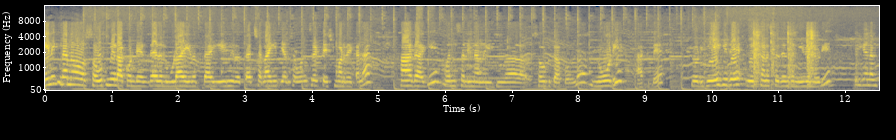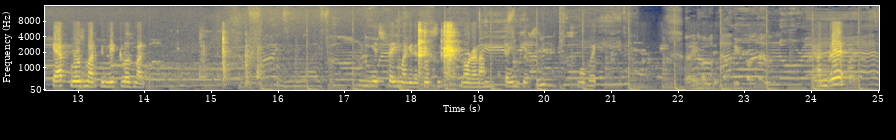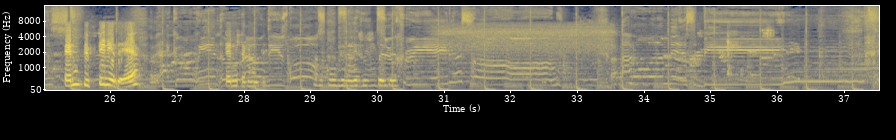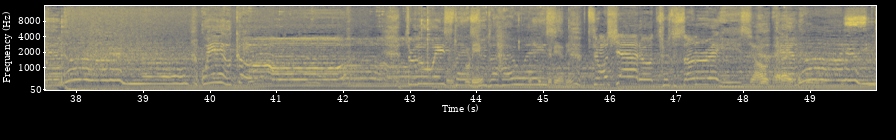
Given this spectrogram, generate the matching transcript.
ಏನಕ್ಕೆ ನಾನು ಸೌತ್ ಮೇಲೆ ಹಾಕೊಂಡೆ ಅಂದ್ರೆ ಅದ್ರಲ್ಲಿ ಹುಳ ಇರುತ್ತಾ ಏನಿರುತ್ತಾ ಚೆನ್ನಾಗಿದೆಯಾ ಅಂತ ಒಂದ್ಸಲ ಟೆಸ್ಟ್ ಮಾಡ್ಬೇಕಲ್ಲ? ಹಾಗಾಗಿ ಒಂದ್ಸಲಿ ನಾನು ಇದನ್ನ ಸೌಟ್ಗೆ ಹಾಕೊಂಡು ನೋಡಿ, ಹಾಕಿದೆ. ನೋಡಿ ಹೇಗಿದೆ ಹೇಗೆ ಕಾಣಿಸ್ತದೆ ಅಂತ ನೀವೇ ನೋಡಿ. ಈಗ ನಾನು ಕ್ಯಾಪ್ ಕ್ಲೋಸ್ ಮಾಡ್ತೀನಿ ಲಿಡ್ ಕ್ಲೋಸ್ ಮಾಡ್ತೀನಿ. ಎಷ್ಟು ಟೈಮ್ ಆಗಿದೆ ತೋರಿಸಿ, ನೋಡೋಣ. ಟೈಮ್ ತೋರಿಸಿ. ಮೊಬೈಲ್ ಅಂದ್ರೆ ಟೆನ್ ಫಿಫ್ಟೀನ್ ಇದೆ. ಟೆನ್ ಕೂಡಲಿ ನನಗೆ ಸುಸ್ತು ಬಿರಿಯಾನಿ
